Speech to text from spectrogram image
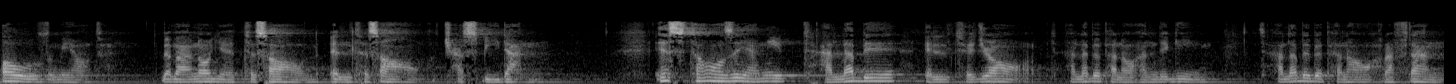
آوز میاد. به معنای اتصال التصاق چسبیدن. استعازه یعنی طلب التجا طلب پناهندگی طلب به پناه رفتن.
